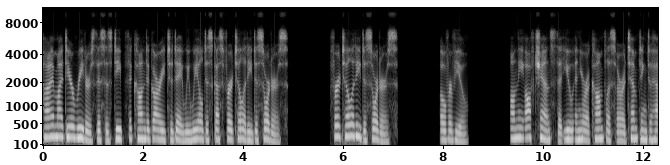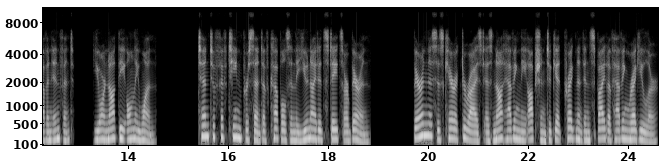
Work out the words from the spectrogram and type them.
Hi my dear readers this is Deepthi Kondagari today we will discuss fertility disorders. Fertility disorders. Overview. On the off chance that you and your accomplice are attempting to have an infant, you're not the only one. 10 to 15% of couples in the United States are barren. Barrenness is characterized as not having the option to get pregnant in spite of having regular,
